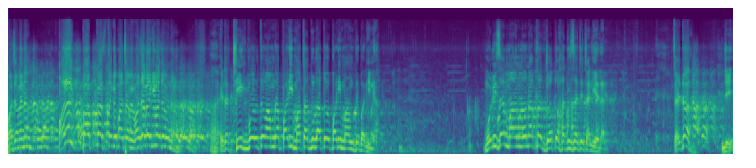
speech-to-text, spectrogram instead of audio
বাঁচাবে না? অনেক পাপ থেকে বাঁচাবে। বাঁচাবে কি বাঁচাবে না? হ্যাঁ, এটা ঠিক বলতেও আমরা পারি মাথা দুলাতেও পারি মানতে পারি না। মৌলী সাহেব মানবো না আপনার যত হাদিস আছে চালিয়ে দেন। তাই তো? জি।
